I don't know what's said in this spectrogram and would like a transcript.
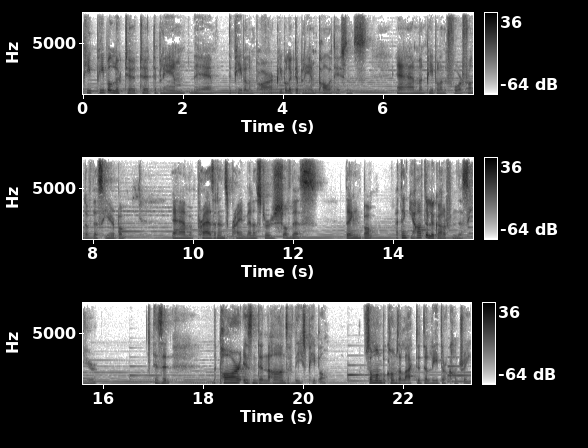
pe- people look to, to, to blame the the people in power. People look to blame politicians um, and people in the forefront of this here, but um, presidents, prime ministers of this thing. But I think you have to look at it from this here: is that the power isn't in the hands of these people someone becomes elected to lead their country,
